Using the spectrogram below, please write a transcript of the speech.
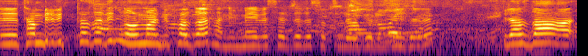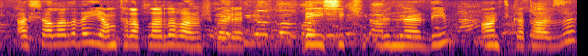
e, tam bir bit pazar değil, normal bir pazar. Hani meyve sebze de satılıyor görüldüğü üzere. Biraz daha aşağılarda ve yan taraflarda varmış böyle değişik ürünler diyeyim. Antika tarzı.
